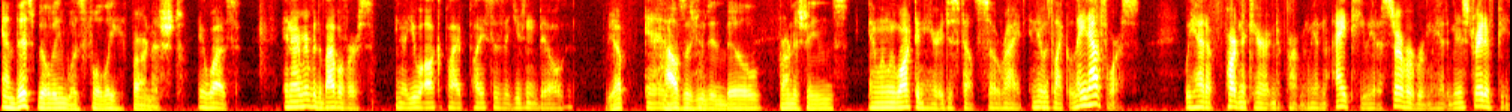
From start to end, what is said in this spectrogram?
And this building was fully furnished. It was. And I remember the Bible verse, you know, you will occupy places that you didn't build. Yep. And Houses you didn't build, furnishings. And when we walked in here, it just felt so right. And it was like laid out for us. We had a partner care department, we had an IT, we had a server room, we had administrative pe-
